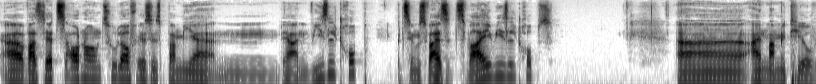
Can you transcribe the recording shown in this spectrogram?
Äh, was jetzt auch noch im Zulauf ist, ist bei mir ein, ja, ein Wieseltrupp, beziehungsweise zwei Wieseltrupps. Äh, einmal mit TOW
